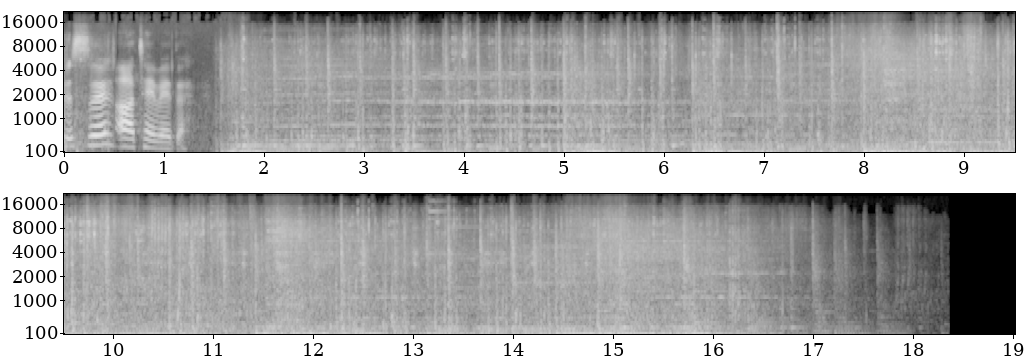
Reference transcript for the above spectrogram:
Yarısı ATV'de.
